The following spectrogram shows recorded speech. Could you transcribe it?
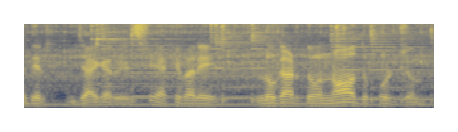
এদের জায়গা রয়েছে, একেবারে লোগার্দ নদ পর্যন্ত।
